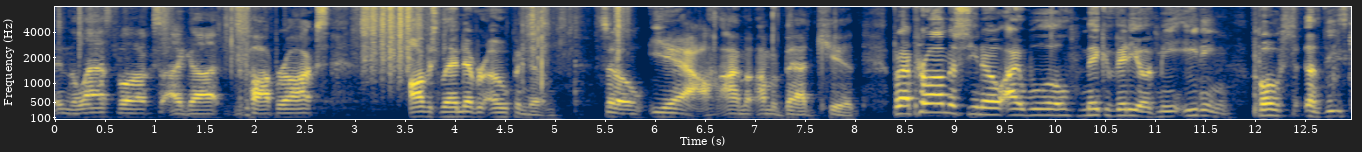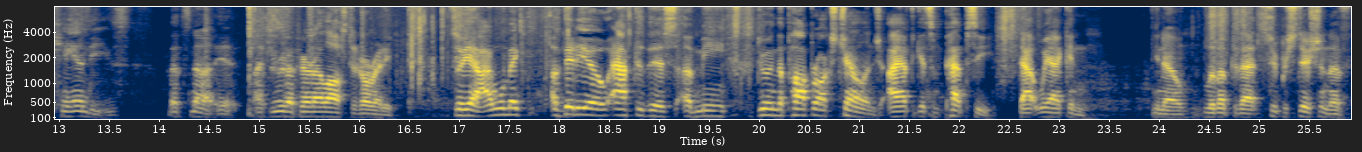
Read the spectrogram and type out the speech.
in the last box I got the Pop Rocks. Obviously I never opened them. So, yeah, I'm a, I'm a bad kid. But I promise, you know, I will make a video of me eating both of these candies. That's not it. I threw it up here and I lost it already. So yeah, I will make a video after this of me doing the Pop Rocks challenge. I have to get some Pepsi. That way I can, you know, live up to that superstition of,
